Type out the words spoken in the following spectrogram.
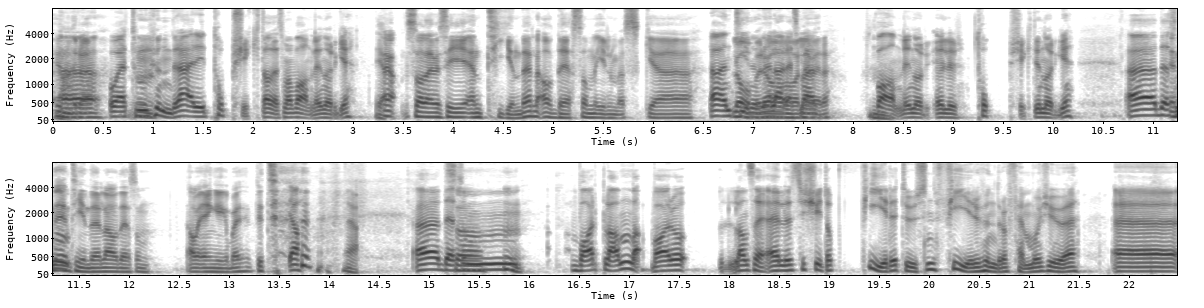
100 Uh, og jeg tror 100 er i toppsjiktet av det som er vanlig i Norge. Ja. ja. Så det vil si en tiendedel av det som Elon Musk uh, Ja, en lover tiendedel å er det som er levere. vanlig i Norge, eller toppsjiktet i Norge. Uh, det En, som, en tiendedel av det som Av én gigabyte. ja. Ja. Uh, det Så, som mm. var planen, da, var å lansere, eller skyte opp 4425 uh,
